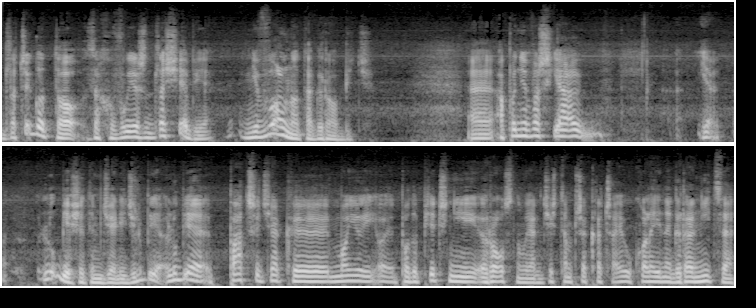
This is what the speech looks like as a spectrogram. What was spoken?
dlaczego to zachowujesz dla siebie? Nie wolno tak robić. E, a ponieważ ja, ja lubię się tym dzielić, lubię, lubię patrzeć, jak e, moi podopieczni rosną, jak gdzieś tam przekraczają kolejne granice.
